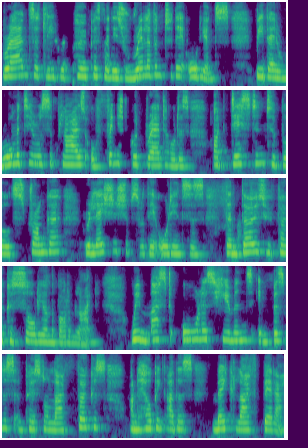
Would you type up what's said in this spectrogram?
Brands that lead with purpose that is relevant to their audience, be they raw material suppliers or finished good brand holders, are destined to build stronger relationships with their audiences than those who focus solely on the bottom line. We must all, as humans in business and personal life, focus on helping others make life better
